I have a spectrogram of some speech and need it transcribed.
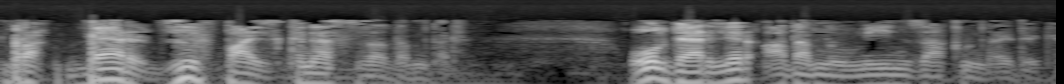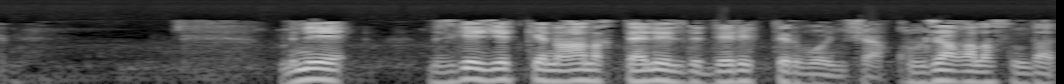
Бірақ бәрі жүз пайыз кінәсіз адамдар. Ол дәрілер адамның миын зақымдайды екен. Міне бізге жеткен анық дәлелді деректер бойынша құлжа қаласында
